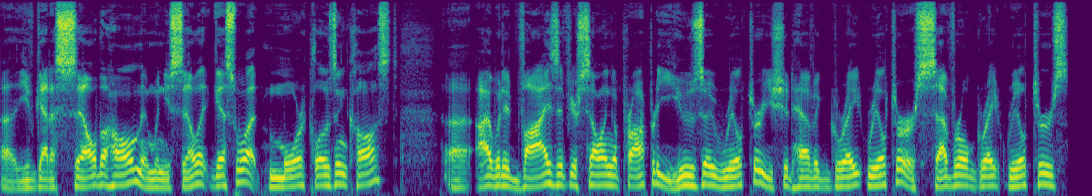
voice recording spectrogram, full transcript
Uh, you've got to sell the home, and when you sell it, guess what? More closing cost. Uh, I would advise if you're selling a property, use a realtor. You should have a great realtor or several great realtors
